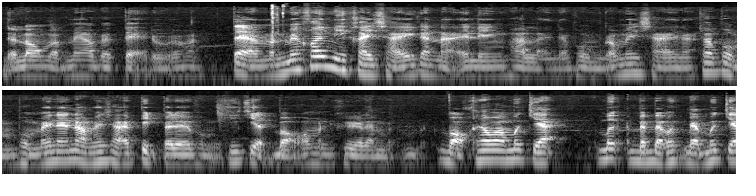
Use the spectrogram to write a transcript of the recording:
เดี๋ยวลองแบบไม่เอาแบบแตะดูแล้วกัน แต่มันไม่ค่อยมีใครใช้กันนะไอเล็งผ่านไหลเนี่ยผมก็ไม่ใช้นะ ถ้าผมผมไม่แนะนำให้ใช้ปิดไปเลย ผมขี้เกียจบอกว่ามันคืออะไร บอกแค่ว่าเมื่อกี้เมื่อแบบแบบแบบเมื่อกี้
